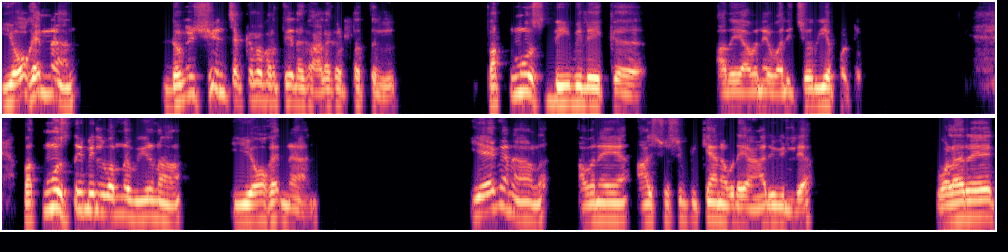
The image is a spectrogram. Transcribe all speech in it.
യോഹന്നാൻ ഡൊമിഷ്യൻ ചക്രവർത്തിയുടെ കാലഘട്ടത്തിൽ പത്മോസ് ദ്വീപിലേക്ക് അത് അവനെ വലിച്ചെറിയപ്പെട്ടു. പത്മോസ് ദ്വീപിൽ വന്ന് വീണ യോഹന്നാൻ ഏകനാണ് അവനെ ആശ്വസിപ്പിക്കാൻ അവിടെ ആരുമില്ല. വളരെ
